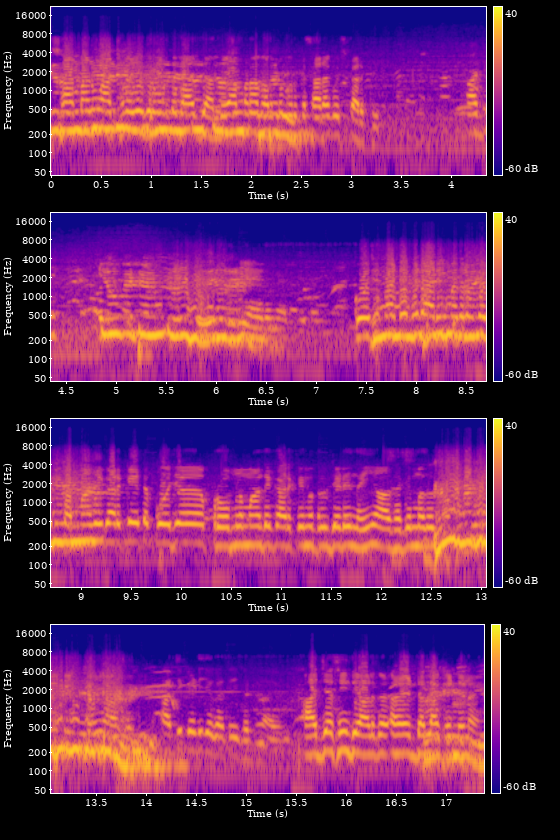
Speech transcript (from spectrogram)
ਸ਼ਾਮਾਂ ਨੂੰ 8 ਵਜੇ ਗਰਾਊਂਡ ਤੋਂ ਬਾਅਦ ਜਾਂਦੇ ਆ ਆਪਣਾ ਵਰਕ ਵਰਕ ਸਾਰਾ ਕੁਝ ਕਰਕੇ। ਅੱਜ ਕੁਝ ਸਾਡੇ ਖਿਡਾਰੀ ਮਤਲਬ ਕੁਝ ਕੰਮਾਂ ਦੇ ਕਰਕੇ ਤੇ ਕੁਝ ਪ੍ਰੋਬਲਮਾਂ ਦੇ ਕਰਕੇ ਮਤਲਬ ਜਿਹੜੇ ਨਹੀਂ ਆ ਸਕੇ ਮਤਲਬ ਸਾਡੀ ਟੀਮ ਨਹੀਂ ਆ ਸਕੀ। ਅੱਜ ਕਿਹੜੀ ਜਗ੍ਹਾ ਤੇ ਖੇਡਣ ਆਏ ਹੋ? ਅੱਜ ਅਸੀਂ ਦਿਆਲਗੜ੍ਹ ਅਹ ਡੱਲਾ ਖੇਡਣ ਆਏ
